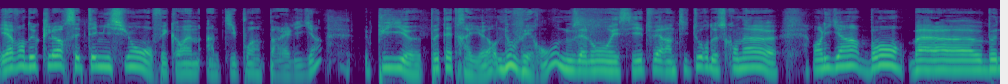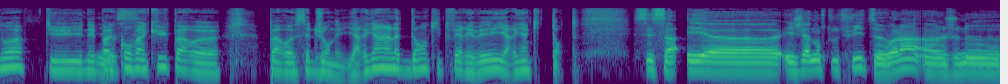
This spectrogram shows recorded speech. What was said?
Et avant de clore cette émission, on fait quand même un petit point par la Ligue 1, puis euh, peut-être ailleurs, nous verrons. Nous allons essayer de faire un petit tour de ce qu'on a euh, en Ligue 1. Bon, bah Benoît, tu n'es pas convaincu par, euh, par cette journée. Il n'y a rien là-dedans qui te fait rêver, il n'y a rien qui te tente. C'est ça. Et, et j'annonce tout de suite, voilà, je ne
